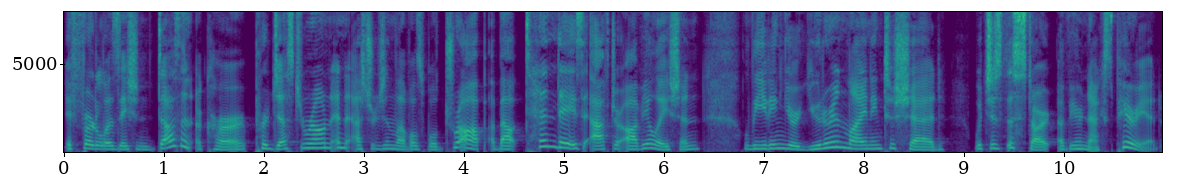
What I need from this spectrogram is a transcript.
If fertilization doesn't occur, progesterone and estrogen levels will drop about 10 days after ovulation, leading your uterine lining to shed, which is the start of your next period.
